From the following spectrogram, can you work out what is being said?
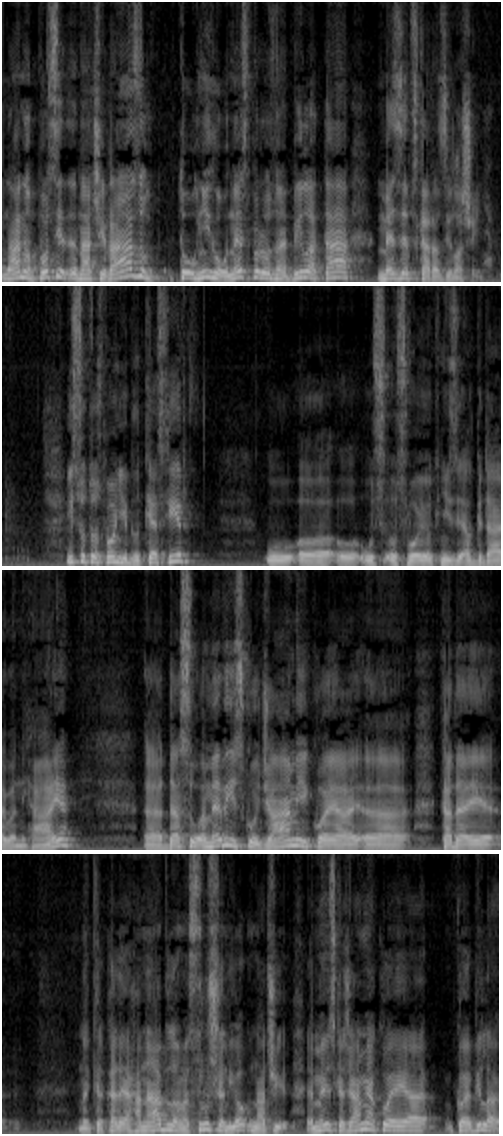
naravno, poslije, znači, razlog tog njihovog nesporozna je bila ta mezebska razilaženja. Isto to spominje Ibn Kefir, u, u, u, u svojoj knjizi Al-Bidajeva Nihaje, e, da su u Emevijskoj džami koja e, kada je kada je Hanabilama srušen, znači Emevijska džamija koja je, koja je bila,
